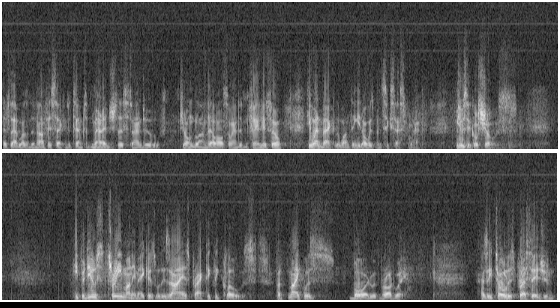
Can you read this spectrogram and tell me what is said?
If that wasn't enough, his second attempt at marriage, this time to Joan Blondell, also ended in failure. So he went back to the one thing he'd always been successful at musical shows. He produced three moneymakers with his eyes practically closed. But Mike was bored with Broadway. As he told his press agent,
